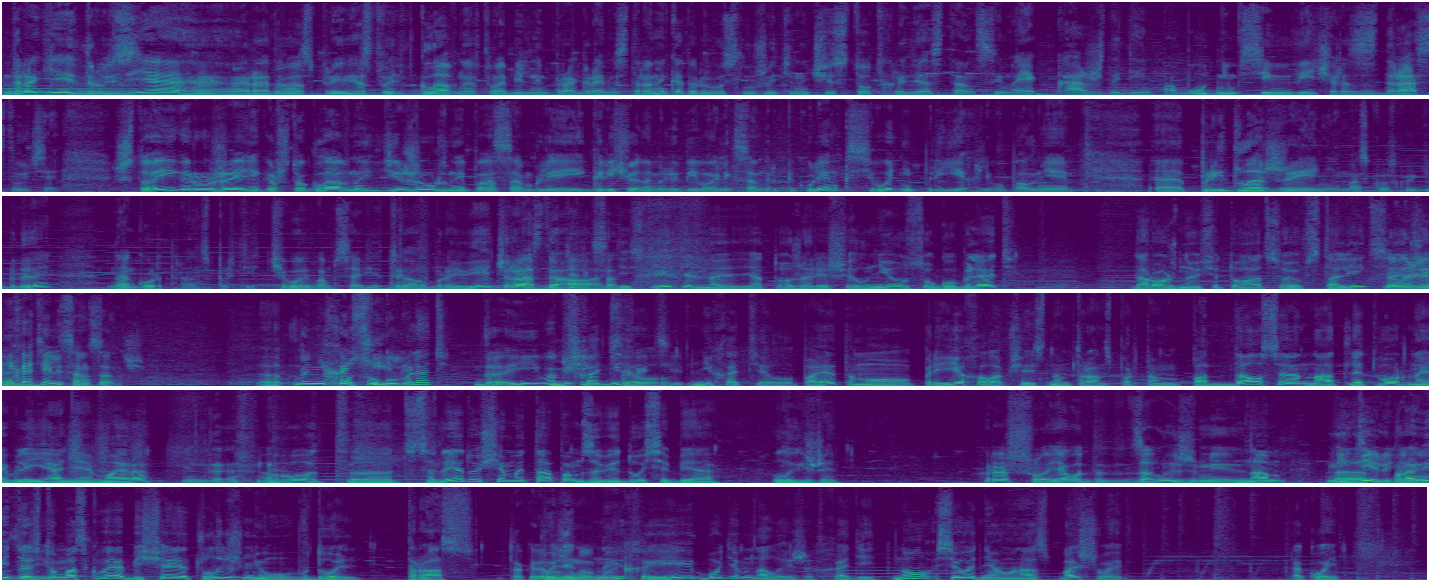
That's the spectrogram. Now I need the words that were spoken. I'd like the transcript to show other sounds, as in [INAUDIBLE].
Дорогие друзья, рада вас приветствовать в главной автомобильной программе страны, которую вы слушаете на частотах радиостанции «Маяк» каждый день по будням в 7 вечера. Здравствуйте! Что Игорь Ружеников, что главный дежурный по ассамблее, горячо нам любимый Александр Пикуленко сегодня приехали, выполняя э, предложение Московского ГИБДД на гортранспорте, чего я вам советую. Добрый вечер. Здравствуйте, да, Александр. Действительно, я тоже решил не усугублять дорожную ситуацию в столице. Но вы же не хотели, Сан Саныч. Э, Ну, не хотели. Усугублять? Да, и вообще не хотел, хотели. не хотел. Поэтому приехал общественным транспортом. Поддался на тлетворное влияние мэра. Да. Вот. э, Следующим этапом заведу себе лыжи. Хорошо, я вот за лыжами Нам э, неделю не мог правительство заехать. Москвы обещает лыжню вдоль трасс Так вылетных, и будем на лыжах ходить. Но сегодня у нас большой такой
